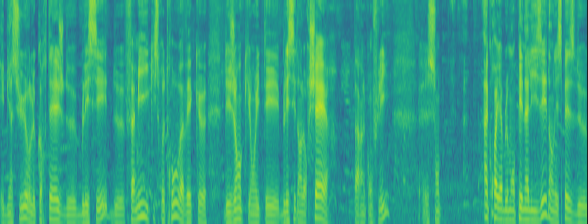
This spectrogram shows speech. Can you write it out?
Et bien sûr, le cortège de blessés, de familles qui se retrouvent avec euh, des gens qui ont été blessés dans leur chair par un conflit, euh, sont incroyablement pénalisés dans l'espèce de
